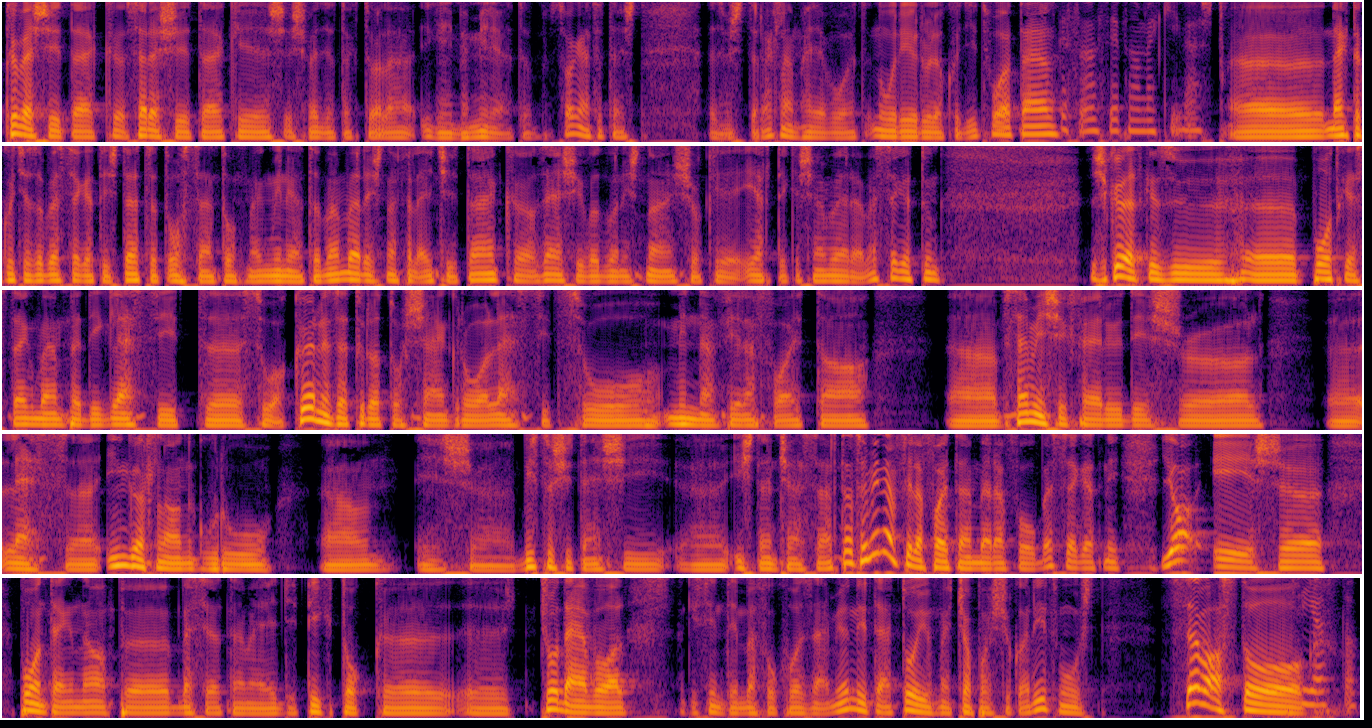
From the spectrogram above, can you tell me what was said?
kövessétek, szeressétek, és, és vegyetek tőle igénybe minél több szolgáltatást. Ez most a reklámhelye volt. Nóri, örülök, hogy itt voltál. Köszönöm szépen a meghívást. Nektek, hogyha ez a beszélgetés tetszett, osszátok meg minél több ember, és ne felejtsétek, az első évadban is nagyon sok értékes emberrel beszélgettünk. És a következő podcastekben pedig lesz itt szó a környezettudatosságról, lesz itt szó mindenféle fajta személyiségfejlődésről, lesz ingatlan gurú, és biztosítási istencsászár. Tehát, hogy mindenféle fajta emberrel fogok beszélgetni. Ja, és pont tegnap beszéltem egy TikTok csodával, aki szintén be fog hozzám jönni, tehát toljuk meg, csapassuk a ritmust. Szevasztok! Sziasztok!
